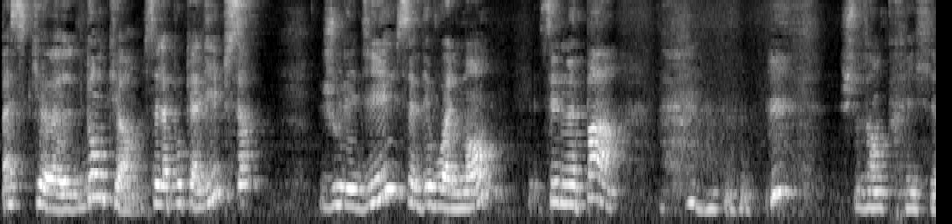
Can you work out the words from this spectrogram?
parce que, donc, c'est l'apocalypse, je vous l'ai dit, c'est le dévoilement, c'est ne pas je vous en prie.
